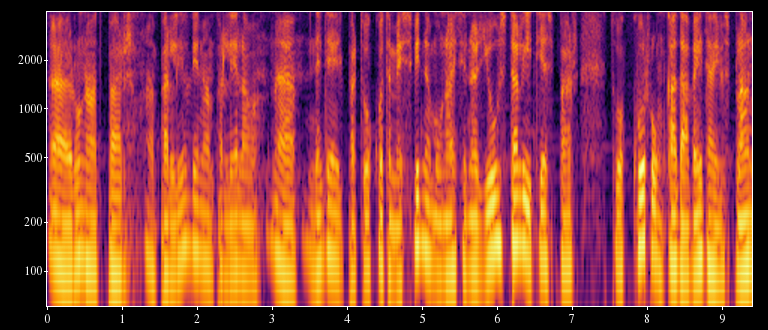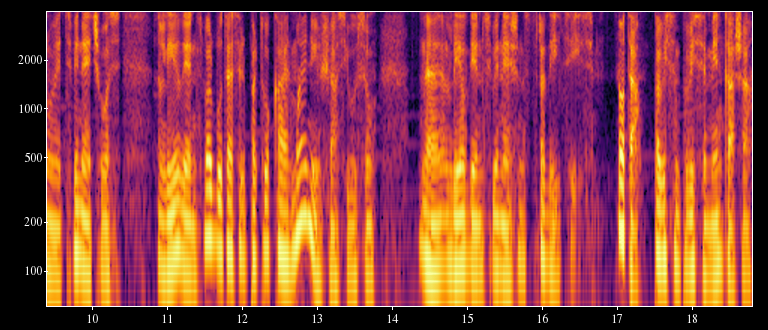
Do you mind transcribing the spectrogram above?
runāt par, par lieldienām, par lielo nedēļu, par to, ko mēs svinam, un aicinu ar jūs dalīties par to, kur un kādā veidā jūs plānojat svinēt šos lieldienas. Varbūt tas ir par to, kā ir mainījušās jūsu lieldienu svinēšanas tradīcijas. Nu tā, pavisam, pavisam vienkāršā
